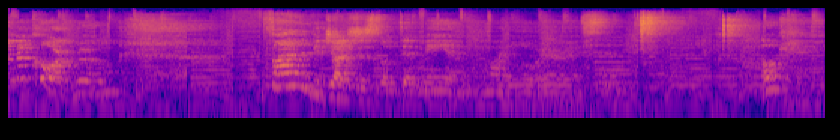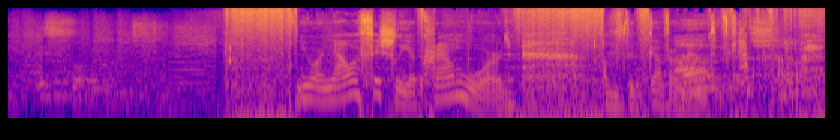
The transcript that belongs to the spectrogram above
in the courtroom, finally the judge just looked at me and my lawyer and said, Okay, this is what we're going to do. You are now officially a crown ward of the government of Canada,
